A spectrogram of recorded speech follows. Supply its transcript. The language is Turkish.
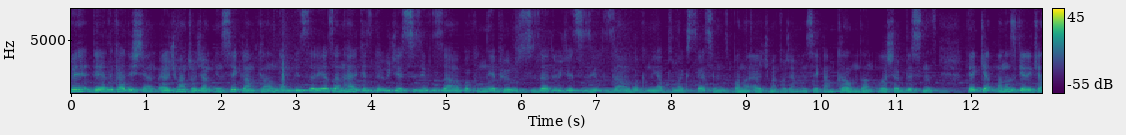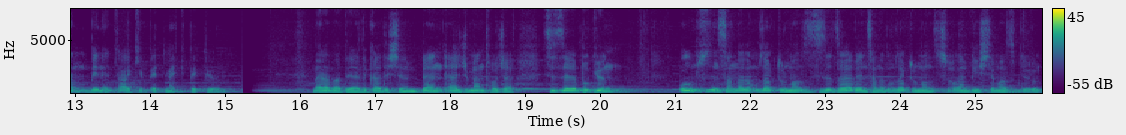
Ve değerli kardeşlerim Ercüment Hocam Instagram kanalından bizlere yazan herkese de ücretsiz yıldızlama bakımını yapıyoruz. Sizler de ücretsiz yıldızlama bakımını yaptırmak isterseniz bana Ercüment Hocam Instagram kanalından ulaşabilirsiniz. Tek yapmanız gereken beni takip etmek bekliyorum. Merhaba değerli kardeşlerim ben Ercüment Hoca. Sizlere bugün olumsuz insanlardan uzak durmanız, size zarar veren insanlardan uzak durmanız için olan bir işlemi hazırlıyorum.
